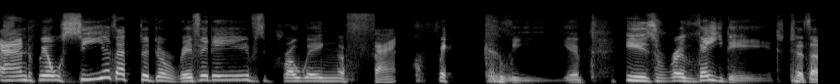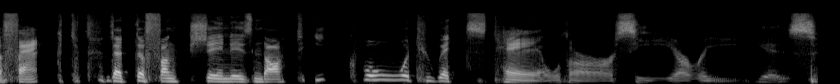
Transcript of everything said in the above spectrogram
And we'll see that the derivatives growing fat quickly is related to the fact that the function is not equal to its Taylor series.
